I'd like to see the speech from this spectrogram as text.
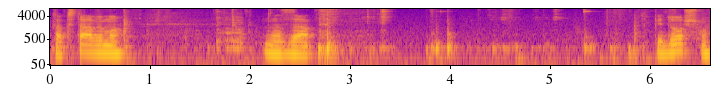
Так, ставимо назад підошву.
